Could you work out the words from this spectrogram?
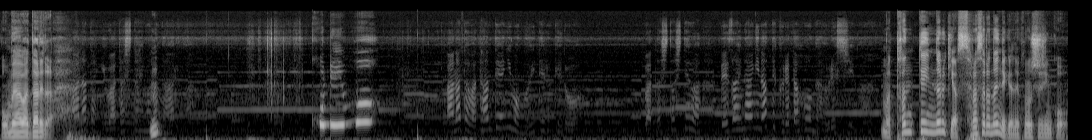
お前は誰だ？あなたに渡したいものがあるわこれあなたは探偵にも向いてるけど私としてはデザイナーになってくれた方が嬉しいわまあ探偵になる気はさらさらないんだけどねこの主人公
